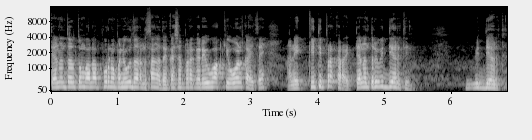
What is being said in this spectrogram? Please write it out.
त्यानंतर तुम्हाला पूर्णपणे उदाहरण सांगत आहे कशा प्रकारे वाक्य ओळखायचं आहे आणि किती प्रकार आहेत. त्यानंतर विद्यार्थी. विद्यार्थी.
